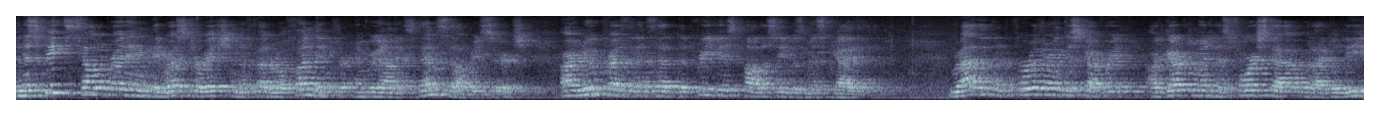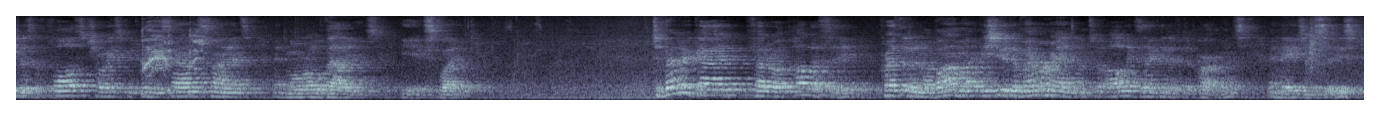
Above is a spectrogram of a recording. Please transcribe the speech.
In a speech celebrating the restoration of federal funding for embryonic stem cell research, our new president said the previous policy was misguided. Rather than furthering discovery, our government has forced out what I believe is a false choice between sound science and moral values, he explained. To better guide federal policy, President Obama issued a memorandum to all executive departments and agencies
